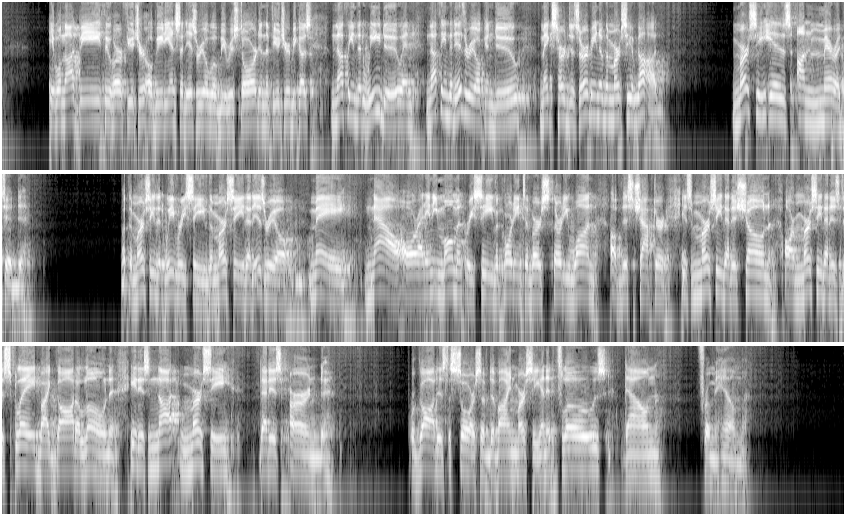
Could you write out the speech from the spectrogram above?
It will not be through her future obedience that Israel will be restored in the future because nothing that we do and nothing that Israel can do makes her deserving of the mercy of God. Mercy is unmerited. But the mercy that we've received, the mercy that Israel may now or at any moment receive, according to verse 31 of this chapter, is mercy that is shown or mercy that is displayed by God alone. It is not mercy that is earned. For God is the source of divine mercy, and it flows down from Him.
